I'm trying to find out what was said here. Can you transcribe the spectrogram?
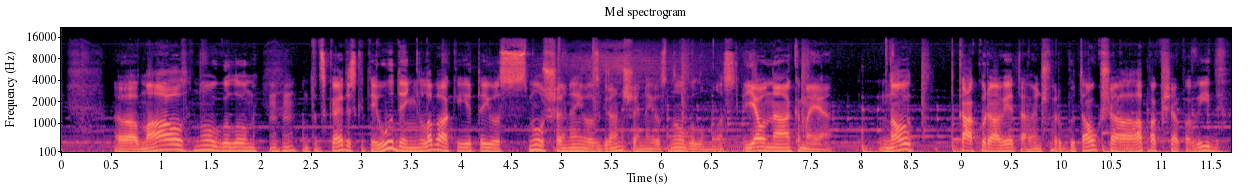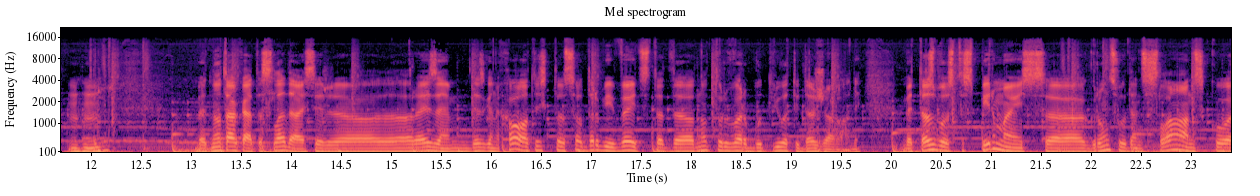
uh, māla nogulumi. Uh mhm. -huh. Tad skaidrs, ka tie ūdeņi labākie ir tajos smilšainajos, granšainajos nogulumos. Jau nākamajā. Nu, kā kurā vietā viņš var būt augšā, apakšā, pa vidu. Uh mhm. -huh. Bet, nu, tā kā tas ledājs ir reizēm diezgan haotiski to savu darbību veids, tad nu, tur var būt ļoti dažādi. Bet tas būs tas pirmais gruntsvudens slānis, ko,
